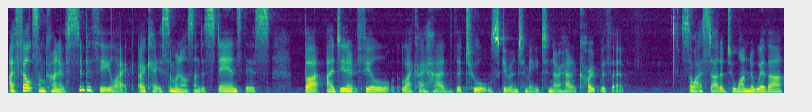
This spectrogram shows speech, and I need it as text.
I felt some kind of sympathy, like okay, someone else understands this, but I didn't feel like I had the tools given to me to know how to cope with it. So I started to wonder whether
